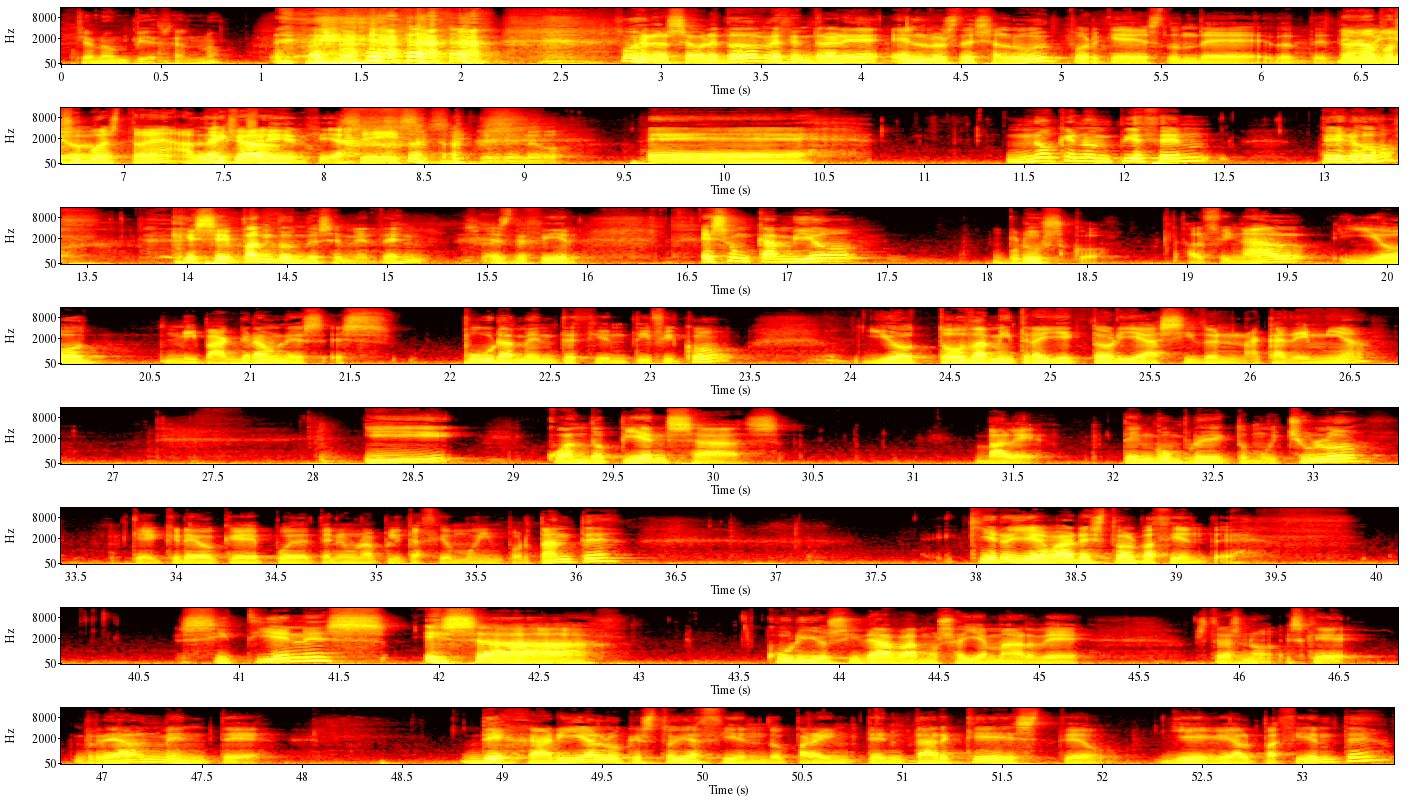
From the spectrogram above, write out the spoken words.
Que no empiecen, ¿no? bueno, sobre todo me centraré en los de salud porque es donde... no, no, por supuesto, ¿eh? La experiencia. Sí, sí, sí, desde luego. Eh, no que no empiecen, pero que sepan dónde se meten. Es decir, es un cambio brusco. Al final, yo, mi background es, es puramente científico. Yo toda mi trayectoria ha sido en academia. Y cuando piensas, vale, tengo un proyecto muy chulo, que creo que puede tener una aplicación muy importante, quiero llevar esto al paciente. Si tienes esa curiosidad, vamos a llamar, de, ostras, no, es que realmente dejaría lo que estoy haciendo para intentar que esto llegue al paciente,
